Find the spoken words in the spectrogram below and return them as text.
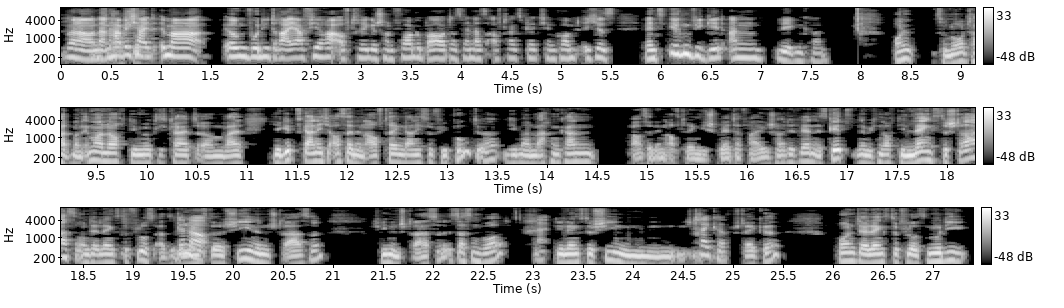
genau. Und dann habe ich halt immer irgendwo die Dreier-, Vierer-Aufträge schon vorgebaut, dass wenn das Auftragsplättchen kommt, ich es, wenn es irgendwie geht, anlegen kann. Und zur Not hat man immer noch die Möglichkeit, ähm, weil hier gibt's gar nicht außer den Aufträgen gar nicht so viele Punkte, die man machen kann, außer den Aufträgen, die später freigeschaltet werden. Es gibt nämlich noch die längste Straße und der längste Fluss, also die Genau. längste Schienenstraße. Schienenstraße, ist das ein Wort? Nein. Die längste Schienenstrecke. Strecke. Und der längste Fluss. Nur die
